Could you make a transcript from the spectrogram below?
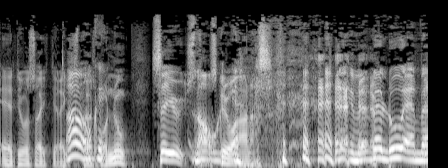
jer? Uh, det var så ikke det rigtige oh, okay. spørgsmål nu. Seriøst, Nå, okay. skriver Anders. Hvad vil du er med?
